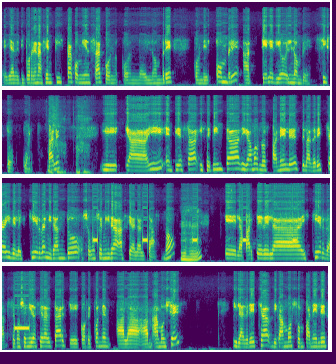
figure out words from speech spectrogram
eh, ya de tipo renacentista, comienza con, con el nombre, con el hombre a que le dio el nombre, Sixto IV, ¿vale? Y, y ahí empieza y se pinta, digamos, los paneles de la derecha y de la izquierda mirando, según se mira hacia el altar, ¿no? eh, la parte de la izquierda, según se mira hacia el altar, que corresponden a, la, a, a Moisés, y la derecha, digamos, son paneles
